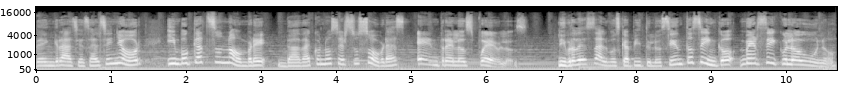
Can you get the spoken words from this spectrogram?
Den gracias al Señor, invocad su nombre, dad a conocer sus obras entre los pueblos. Libro de Salmos capítulo 105, versículo 1.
